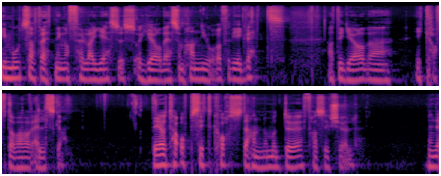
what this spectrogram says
i motsatt retning og følge Jesus og gjøre det som han gjorde, fordi jeg vet at jeg gjør det i kraft av å være elska. Det å ta opp sitt kors det handler om å dø fra seg sjøl. Men,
